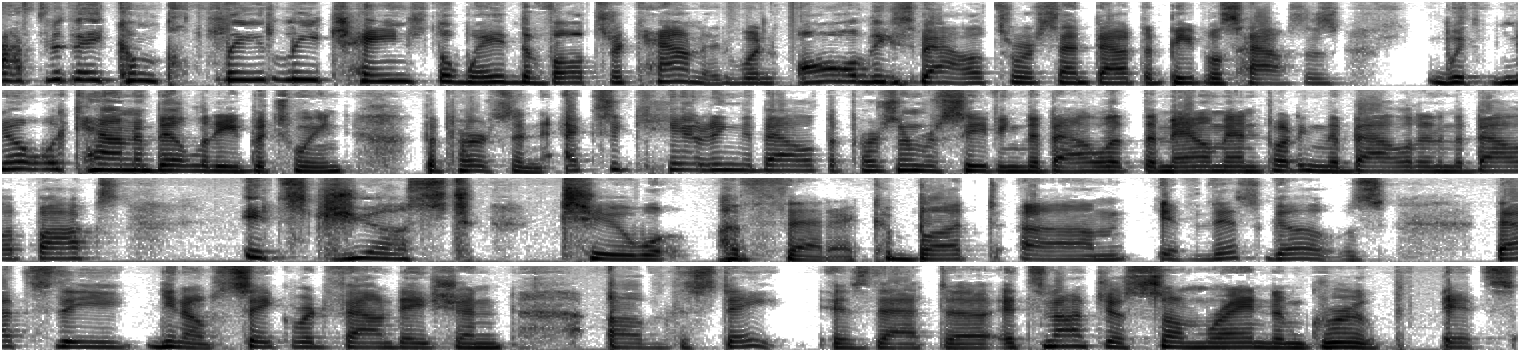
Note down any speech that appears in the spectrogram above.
after they completely changed the way the votes are counted when all these ballots were sent out to people's houses with no accountability between the person executing the ballot, the person receiving the ballot, the mailman putting the ballot in the ballot box. It's just too pathetic. But um, if this goes, that's the you know sacred foundation of the state is that uh, it's not just some random group it's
